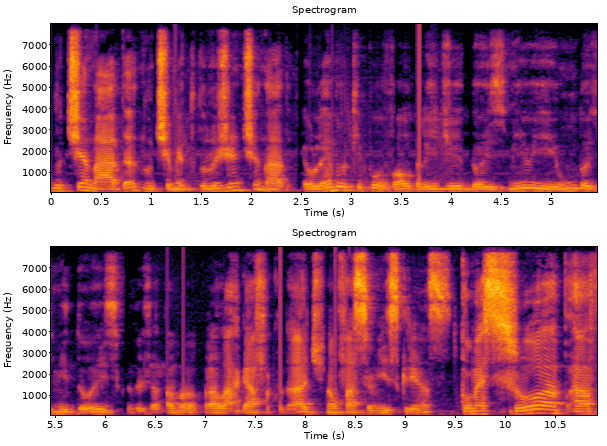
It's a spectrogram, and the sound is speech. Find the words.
não tinha nada, não tinha metodologia, não tinha nada. Eu lembro que por volta ali de 2001, 2002, quando eu já tava para largar a faculdade, não façam isso, crianças, começou a, a,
